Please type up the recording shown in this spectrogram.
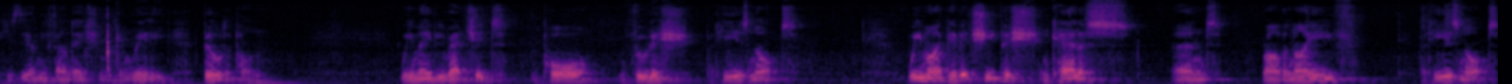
he's the only foundation we can really build upon. We may be wretched and poor and foolish, but He is not. We might be a bit sheepish and careless and rather naive, but he is not.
